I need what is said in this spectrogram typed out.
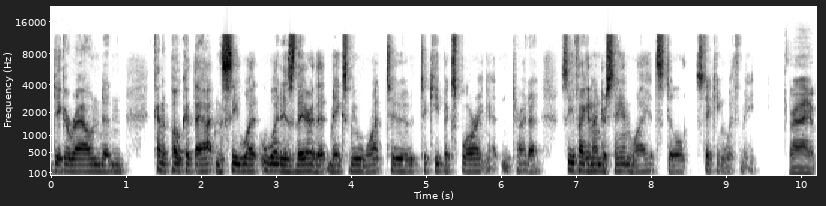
dig around and kind of poke at that and see what what is there that makes me want to to keep exploring it and try to see if I can understand why it's still sticking with me. Right.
